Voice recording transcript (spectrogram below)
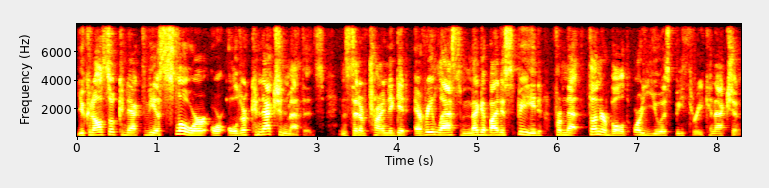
You can also connect via slower or older connection methods instead of trying to get every last megabyte of speed from that Thunderbolt or USB 3 connection.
